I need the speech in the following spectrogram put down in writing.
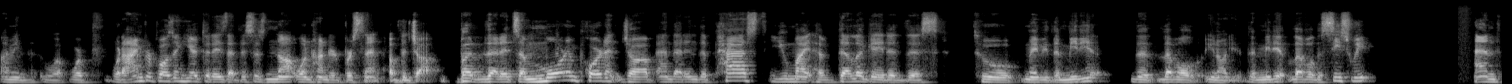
i mean what what i'm proposing here today is that this is not 100% of the job but that it's a more important job and that in the past you might have delegated this to maybe the immediate the level you know the immediate level the c suite and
